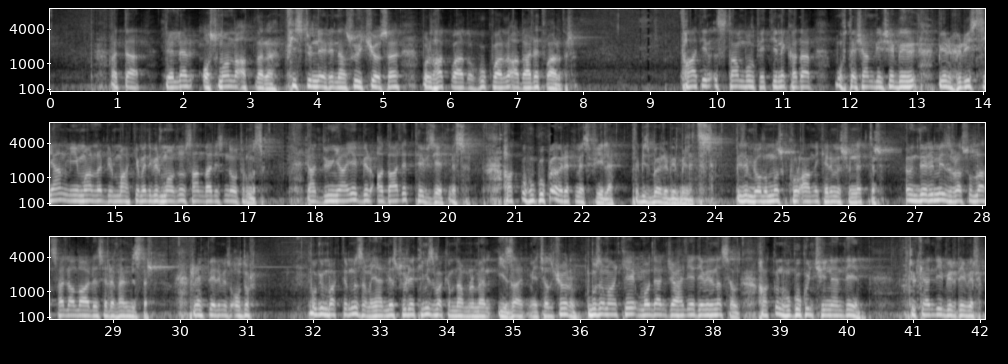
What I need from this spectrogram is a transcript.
Hatta derler Osmanlı atları Fistül Nehri'nden su içiyorsa burada hak vardır, hukuk vardır, adalet vardır. Fatih'in İstanbul fethine kadar muhteşem bir şey bir bir Hristiyan mimarla bir mahkemede bir mazlum sandalyesinde oturması. Yani dünyaya bir adalet tevzi etmesi. Hakkı hukuku öğretmesi fiile. Biz böyle bir milletiz. Bizim yolumuz Kur'an-ı Kerim ve sünnettir. Önderimiz Resulullah sallallahu aleyhi ve sellem Efendimiz'dir. Rehberimiz odur. Bugün baktığımız zaman yani mesuliyetimiz bakımından bunu ben izah etmeye çalışıyorum. Bu zamanki modern cahiliye devri nasıl? Hakkın, hukukun çiğnendiği, tükendiği bir devir.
